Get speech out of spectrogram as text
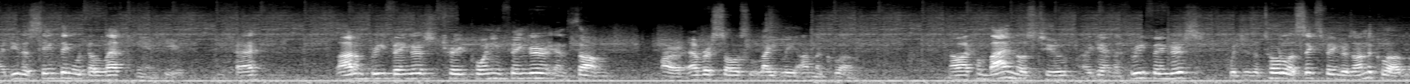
I do the same thing with the left hand here. Okay? Bottom three fingers, pointing finger and thumb are ever so lightly on the club. Now I combine those two, again the three fingers, which is a total of six fingers on the club,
